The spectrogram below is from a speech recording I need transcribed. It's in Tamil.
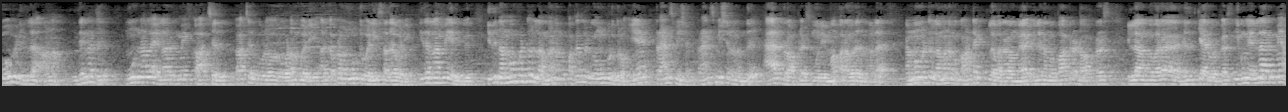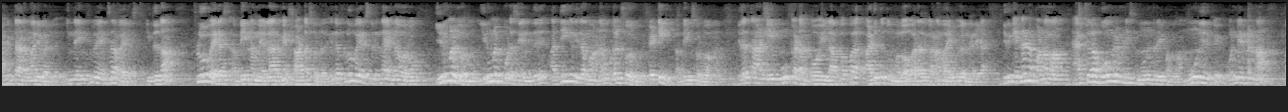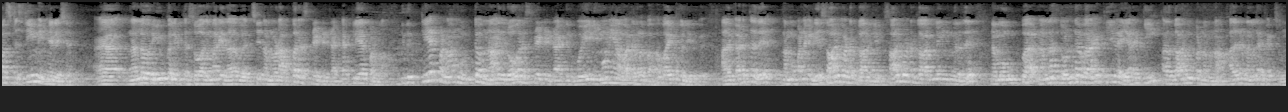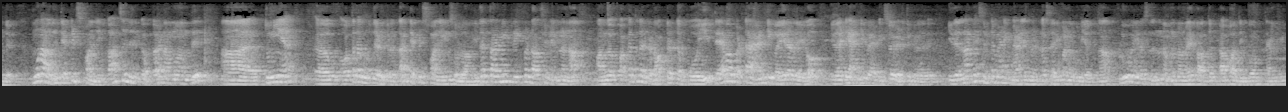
கோவிட் இல்ல ஆனா இது என்னது? மூணு நாள்ல எல்லாருக்குமே காய்ச்சல் காய்ச்சல் கூட ஒரு உடம்பு வலி அதுக்கப்புறம் மூட்டு வலி சதவலி இதெல்லாமே இருக்கு. இது நம்ம மட்டும் இல்லாம நம்ம பக்கத்துல இருக்கவங்க கொடுக்குறோம். ஏன்? டிரான்ஸ்மிஷன் டிரான்ஸ்மிஷன் வந்து ஏர் டிராப்லெட்ஸ் மூலியமா பரவுறதுனால நம்ம மட்டும் இல்லாம நம்ம கான்டாக்ட்ல வரவங்க இல்ல நம்ம பாக்குற டாக்டர்ஸ் இல்ல அங்க வர ஹெல்த் கேர் ஒர்க்கர்ஸ் இவங்க எல்லாருக்குமே அஃபெக்ட் ஆகிற மாதிரி வருது. இந்த இன்ஃபுளுன்சா வைரஸ் இதுதான் ஃப்ளூ வைரஸ் அப்படின்னு நம்ம எல்லாருமே ஷார்ட்டா சொல்றது இந்த ஃப்ளூ வைரஸ் இருந்தா என்ன வரும்? இருமல் வரும். இருமல் கூட சேர்ந்து அதிக விதமான உடல் சோர்வு ஃபெட்டிங் அப்படின்னு சொல்லுவாங்க. இதை தாண்டி மூக்கடப்போ இல்ல அப்பப்ப அடுக்கு தும்மலோ வர்றதுக்கான வாய்ப்புகள் நிறைய. இதுக்கு என்னென்ன பண்ணலாம்? ஆக்சுவலா ஹோம் ரெமெடிஸ் மூணு ட்ரை பண்ணலாம். மூணு இருக்கு. ஒன்னு என்னன்னா ஃபர்ஸ்ட் ஸ்டீம் இன்ஹேலேஷன் நல்ல ஒரு யூகலிப்டஸோ அது மாதிரி ஏதாவது வச்சு நம்மளோட அப்பர் ரெஸ்பிரேட்டரி ட்ராக்டை கிளியர் பண்ணலாம். இது கிளியர் பண்ணாம விட்டோம்னா இது லோவர் ரெஸ்பிரேட்டரி ட்ராக்டுக்கு போய் நிமோனியாவா டெவலப் ஆக வாய்ப்புகள் இருக்கு. அதுக்கு அடுத்தது நம்ம பண்ண வேண்டியது salt water gargling salt water கார்கிலிங்கிறது நம்ம உப்பை நல்லா தொண்டை வரை கீழே இறக்கி அதை கார்கில் பண்ணோம்னா அதுல நல்ல எஃபெக்ட்ஸ் உண்டு. மூணாவது டெபிட் ஸ்பாஞ்சிங் காய்ச்சல் இருக்கப்ப நம்ம வந்து ஆஹ், துணியை ஒத்தடை கொடுத்து எடுக்கிறது தான் டெபிட் ஸ்பாஞ்சிங்னு சொல்லுவாங்க. இதை தாண்டி ட்ரீட்மெண்ட் ஆப்ஷன் என்னன்னா அங்க பக்கத்துல இருக்க டாக்டர்கிட்ட போய் தேவைப்பட்ட ஆன்டி வைரலையோ இல்லாட்டி ஆன்டிபயோட்டிக்ஸோ எடுத்துக்கிறது. இது எல்லாமே சிம்டமேட்டிக் மேனேஜ்மெண்ட்ல சரி பண்ணக்கூடியது தான். ஃப்ளூ வைரஸ்ல இருந்து நம்ம நம்மளே காத்து காப்பாத்திப்போம். தேங்க்யூ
